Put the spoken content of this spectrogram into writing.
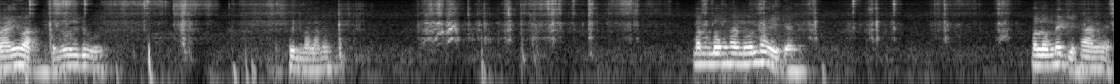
มานี่หว่าผมไม่ได้ดู ขึ้นมาแล้วนะมันลงทางนู้นได้อีกเหรอมันลงได้กี่ทางเนี่ย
